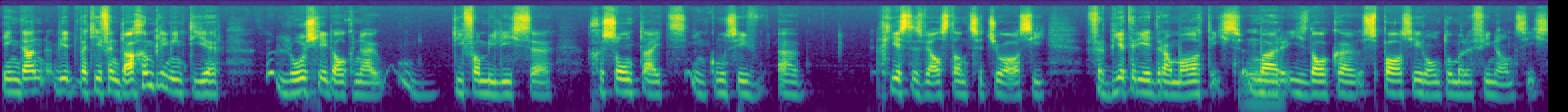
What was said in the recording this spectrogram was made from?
En dan weet wat jy vandag implementeer, los jy dalk nou die familie se gesondheids en kom ons sê uh geesteswelstand situasie verbeter jy dramaties, mm. maar hier's dalk 'n spasie rondom hulle finansies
